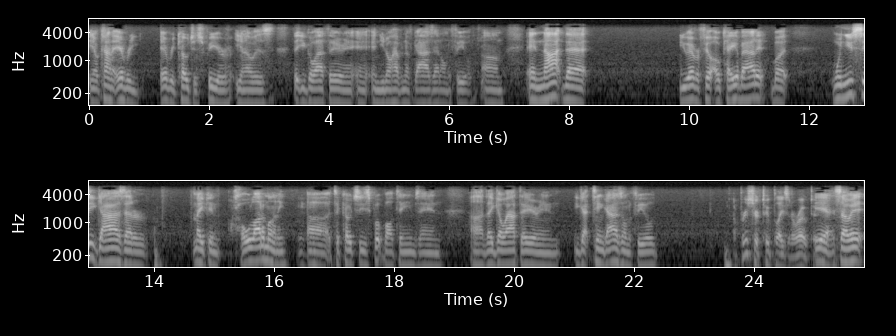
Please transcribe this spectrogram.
you know kind of every every coach's fear. You know is that you go out there and, and, and you don't have enough guys out on the field. Um, and not that you ever feel okay about it, but when you see guys that are making a whole lot of money uh, to coach these football teams, and uh, they go out there and you got ten guys on the field. I'm pretty sure two plays in a row too. Yeah, so it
